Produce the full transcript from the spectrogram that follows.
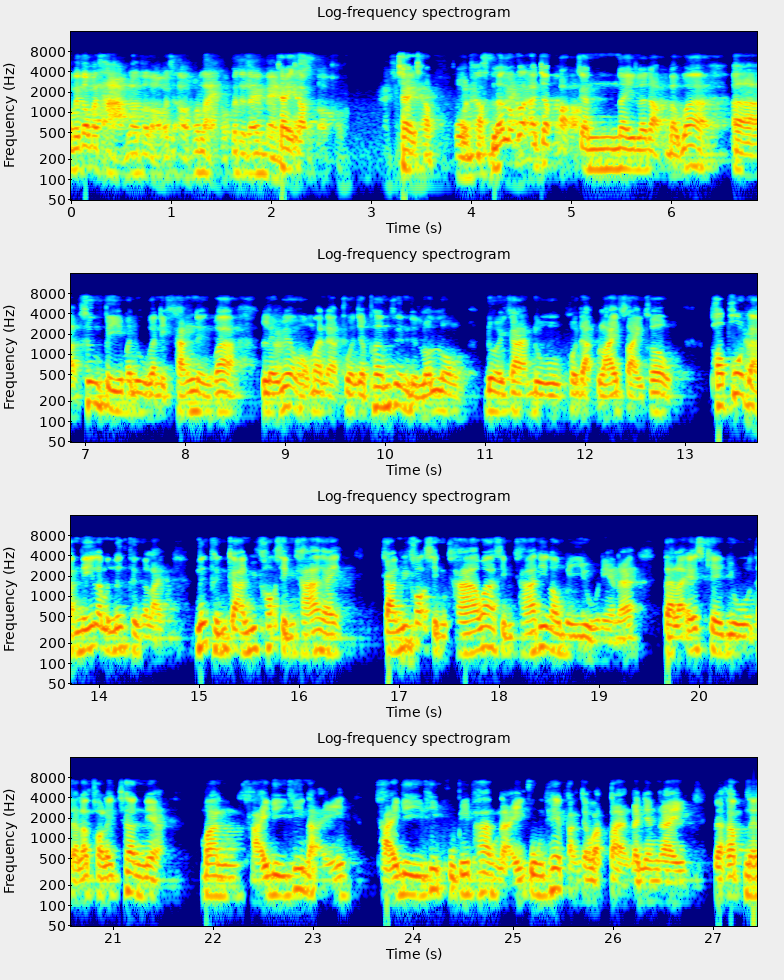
ก็ไม่ต้องมาถามเราตลอดว่าจะเอาเท่าไหร่เขาก็จะได้แมนใช่ครับของใช่ครับโอนครับ แล้วเราก็อาจจะปรับกันในระดับแบบว่าครึ่งปีมาดูกันอีกครั้งหนึ่งว่าเลเวลของมันควรจะเพิ่มขึ้นหรือลดลง โดยการดู product life cycle พอพูดแบบนี้แล้วมันนึกถึงอะไร นึกถึงการวิเคราะห์สินค้าไง การวิเคราะห์สินค้าว่าสินค้าที่เรามีอยู่เนี่ยนะแต่ละ SKU แต่ละ collection เนี่ยมันขายดีที่ไหน ขายดีที่ภูมิภาคไหน กรุงเทพต่างจังหวัดต่างกันยังไงนะครับ ใน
